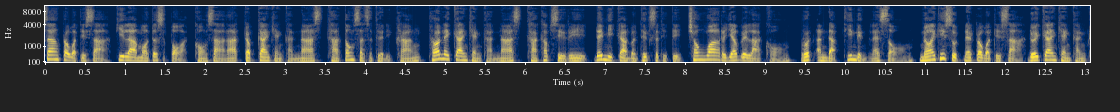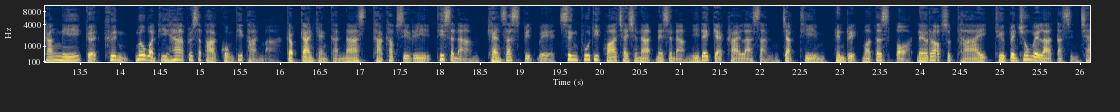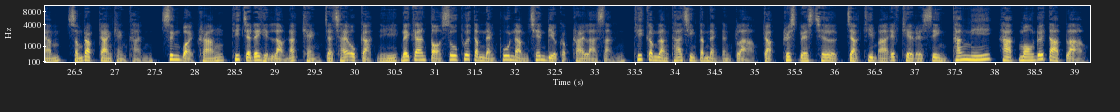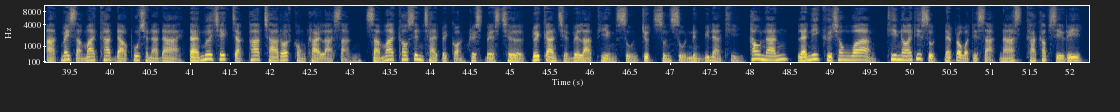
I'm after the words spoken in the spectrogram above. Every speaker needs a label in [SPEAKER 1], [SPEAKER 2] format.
[SPEAKER 1] สร้างประวัติศาสตร์กีฬามอเตอร์สปอร์ตของสหรัฐกับการแข่งขันนาสคาต้องสั่นสะเทือนอีกครั้ง เพราะในการแข่งขันนาสคาคัพซีรีส์ได้มีการบันทึกสถิติช่องว่างระยะเวลาของรถอันดับที่ 1 และ 2 น้อยที่สุดในประวัติศาสตร์ โดยการแข่งขันครั้งนี้เกิดขึ้นเมื่อวันที่ 5 พฤษภาคมที่ผ่านมา กับการแข่งขันนาสคาคัพซีรีส์ที่สนามแคนซัสสปีดเวย์ซึ่งผู้ที่คว้าชัยชนะในสนามนี้ได้แก่คลายลาสันจากทีมเฮนดริกมอเตอร์สปอร์ตในรอบสุดท้าย ถือเป็นช่วงเวลาตัดสินแชมป์สำหรับการแข่งขัน ซึ่งบ่อยครั้งที่จะได้เห็นเหล่านักแข่งจะใช้โอกาสนี้ในการต่อสู้เพื่อตำแหน่งผู้นำเช่นเดียวกับคลายลาสัน ที่กำลังท้าชิงตำแหน่งดังกล่าวกับคริสเบสเชอร์จากทีม RFK Racing ทั้งนี้หากมองด้วยตาเปล่าอาจไม่สามารถคาดเดาผู้ชนะได้ แต่เมื่อเช็คจากภาพช้ารถของคลายลาสัน สามารถเข้าเส้นชัยไปก่อนคริสเบสเชอร์ด้วยการเฉือนเวลาเพียง 0.001 วินาที เท่านั้น และนี่คือช่องว่างที่น้อยที่สุดในประวัติศาสตร์นัสคาคัพซีรีส์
